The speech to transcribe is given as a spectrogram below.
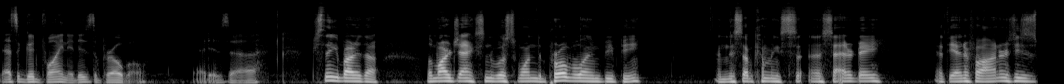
That's a good point. It is the Pro Bowl. That is uh Just think about it though. Lamar Jackson was won the Pro Bowl MVP, and this upcoming s- uh, Saturday at the NFL Honors, he's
